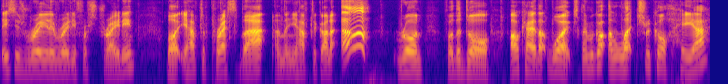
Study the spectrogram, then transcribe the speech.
this is really, really frustrating. Like, you have to press that, and then you have to kind of, uh, run for the door. Okay, that works. Then we've got electrical here.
